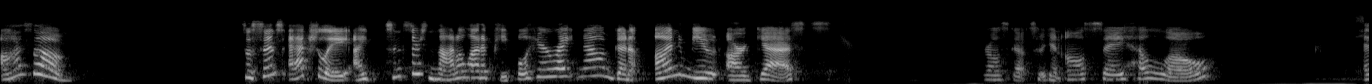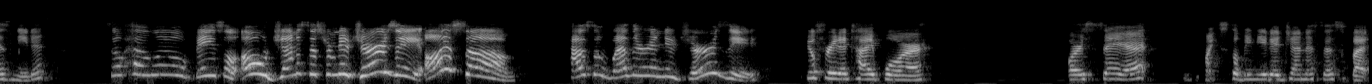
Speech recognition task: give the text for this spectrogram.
Awesome. So since actually, I since there's not a lot of people here right now, I'm gonna unmute our guests, Girl Scouts, so we can all say hello as needed. So hello, Basil. Oh, Genesis from New Jersey. Awesome. How's the weather in New Jersey? Feel free to type or, or say it. You might still be muted, Genesis, but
